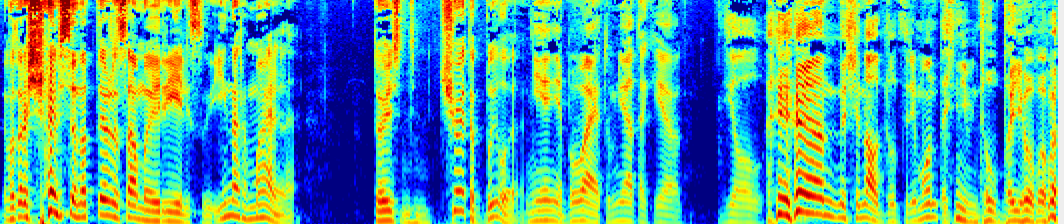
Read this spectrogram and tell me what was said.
Возвращаемся на те же самые рельсы, и нормально. То есть, что это было? Не-не, бывает. У меня так я делал, начинал делать ремонт одним долбоебом,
